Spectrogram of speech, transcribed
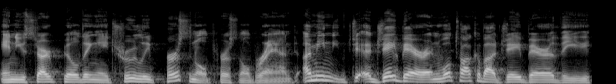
and you start building a truly personal personal brand. I mean, Jay Baer, and we'll talk about Jay Baer, the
